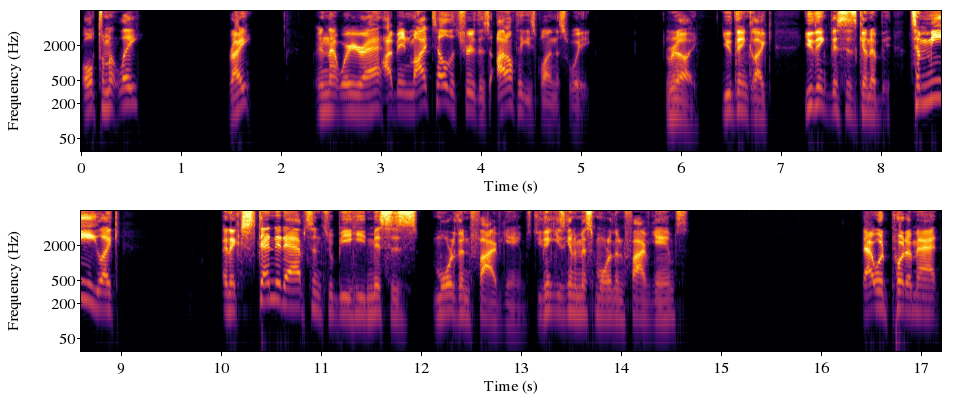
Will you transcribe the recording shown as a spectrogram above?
Ultimately, right? Isn't that where you're at? I mean, my tell the truth is, I don't think he's playing this week. Really? You think like you think this is going to be to me like an extended absence would be he misses more than 5 games. Do you think he's going to miss more than 5 games? That would put him at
